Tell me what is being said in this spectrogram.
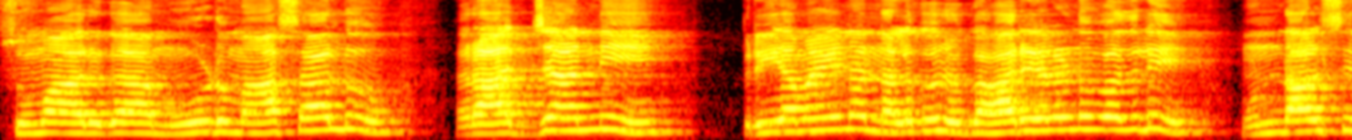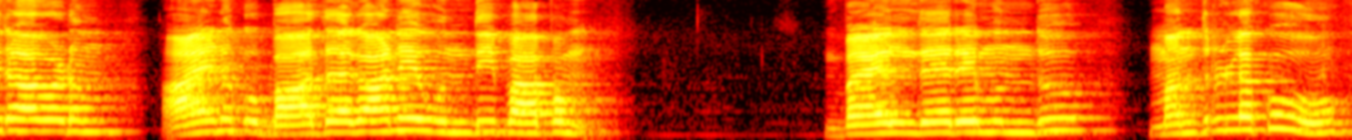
సుమారుగా మూడు మాసాలు రాజ్యాన్ని ప్రియమైన నలుగురు భార్యలను వదిలి ఉండాల్సి రావడం ఆయనకు బాధగానే ఉంది పాపం. బయలుదేరే ముందు మంత్రులకు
